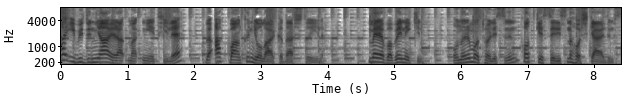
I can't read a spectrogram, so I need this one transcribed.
Daha iyi bir dünya yaratmak niyetiyle ve Akbank'ın yol arkadaşlığıyla. Merhaba ben Ekin. Onarım Atölyesi'nin podcast serisine hoş geldiniz.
